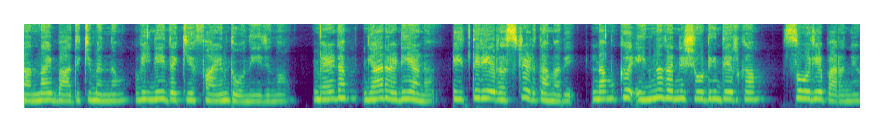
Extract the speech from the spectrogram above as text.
നന്നായി ബാധിക്കുമെന്നും വിനീതയ്ക്ക് ഭയം തോന്നിയിരുന്നു. മേഡം ഞാൻ റെഡിയാണ് ഇത്തിരി റെസ്റ്റ് എടുത്താൽ മതി. നമുക്ക് ഇന്ന് തന്നെ ഷൂട്ടിംഗ് തീർക്കാം സൂര്യ പറഞ്ഞു.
